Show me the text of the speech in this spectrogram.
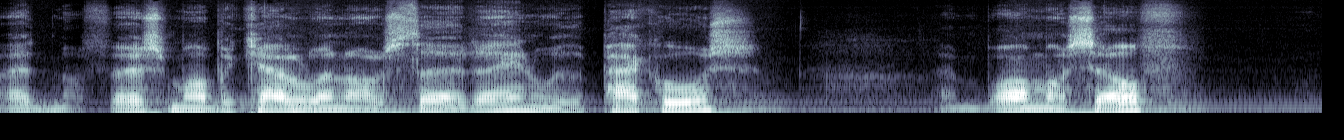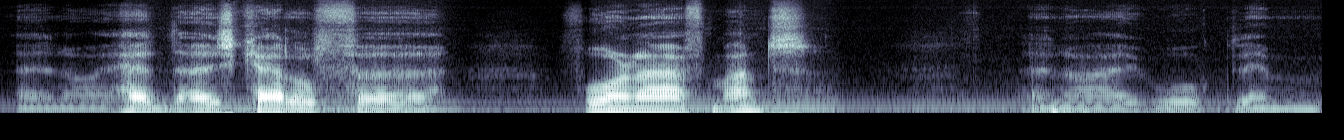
I had my first mob of cattle when I was 13 with a pack horse and by myself. And I had those cattle for four and a half months. And I walked them,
